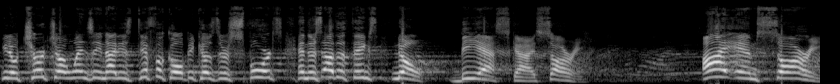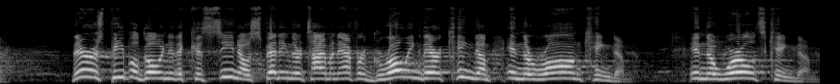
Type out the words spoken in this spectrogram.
you know, church on Wednesday night is difficult because there's sports and there's other things. No, BS, guys, sorry. I am sorry. There is people going to the casino, spending their time and effort growing their kingdom in the wrong kingdom, in the world's kingdom.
